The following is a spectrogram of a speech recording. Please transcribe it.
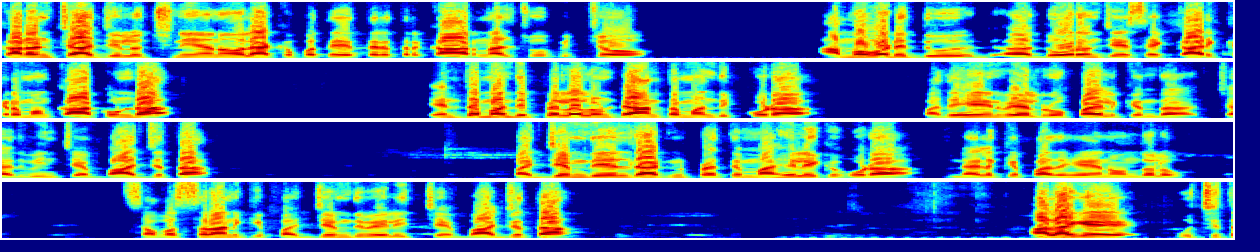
కరెంట్ ఛార్జీలు వచ్చినాయనో లేకపోతే ఇతర ఇతర కారణాలు చూపించో అమ్మఒడి దూ దూరం చేసే కార్యక్రమం కాకుండా ఎంతమంది పిల్లలు ఉంటే అంతమందికి కూడా పదిహేను వేల రూపాయల కింద చదివించే బాధ్యత. పద్దెనిమిది ఏళ్ళు దాటిన ప్రతి మహిళకి కూడా నెలకి పదిహేను వందలు సంవత్సరానికి పద్దెనిమిది వేలు ఇచ్చే బాధ్యత. అలాగే ఉచిత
